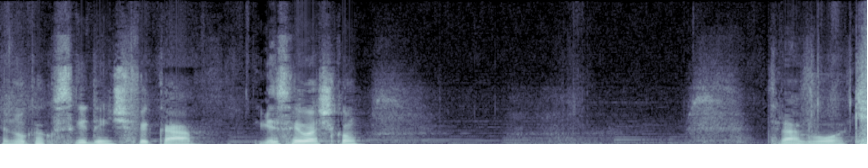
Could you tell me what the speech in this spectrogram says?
Eu nunca consegui identificar. Esse aí eu acho que eu... Travou aqui.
